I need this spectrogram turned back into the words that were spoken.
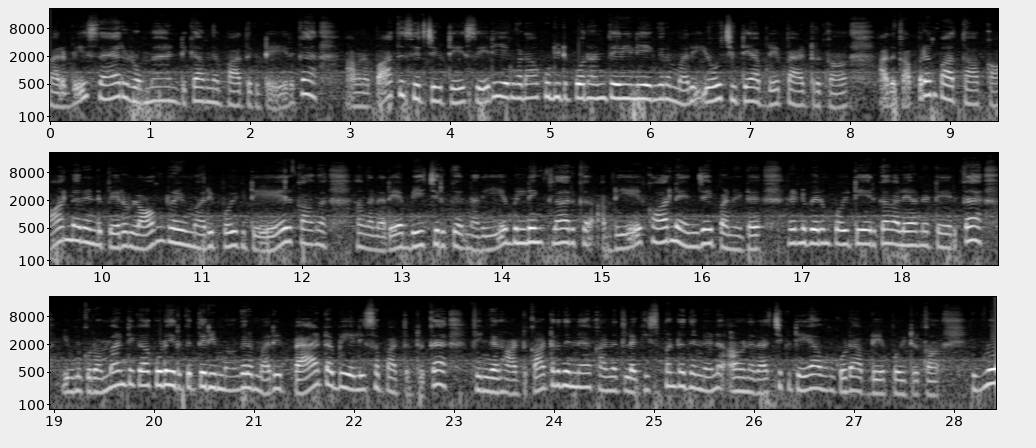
மறுபடியும் சார் ரொமான்டிக்காக அவனை பார்த்துக்கிட்டே இருக்க அவனை பார்த்து சிரிச்சுக்கிட்டே சரி எங்கடா கூட்டிகிட்டு போகிறான்னு தெரியலையேங்கிற மாதிரி யோசிச்சுக்கிட்டே அப்படியே பேட்டிருக்கான் அதுக்கப்புறம் பார்த்தா காரில் ரெண்டு பேரும் லாங் ட்ரைவ் மாதிரி போய்கிட்டே இருக்காங்க. அங்கே நிறைய பீச் இருக்குது நிறைய பில்டிங்ஸ்லாம் இருக்குது அப்படியே காரில் என்ஜாய் பண்ணிவிட்டு ரெண்டு பேரும் போயிட்டே இருக்க விளையாண்டுட்டே இருக்க. இவனுக்கு ரொமான்டிக்காக கூட இருக்க தெரியுமாங்கிற மாதிரி பேட் அப்படியே எலிசை பார்த்துட்ருக்க ஃபிங்கர் ஹார்ட் காட்டுறது என்ன கன்னத்தில் கிஸ் பண்ணுறது என்னன்னு அவனை ரசிச்சுக்கிட்டே அவன் கூட அப்படியே போயிட்டுருக்கான் இவ்வளோ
